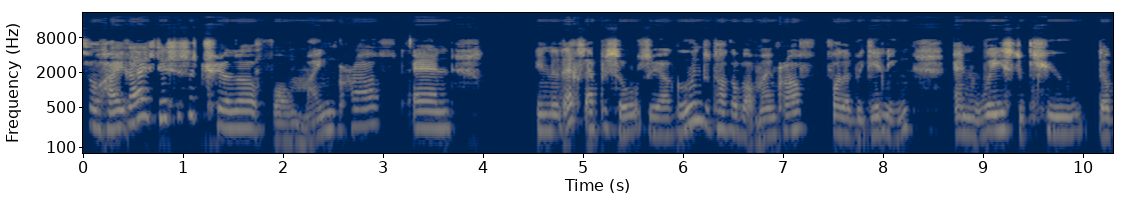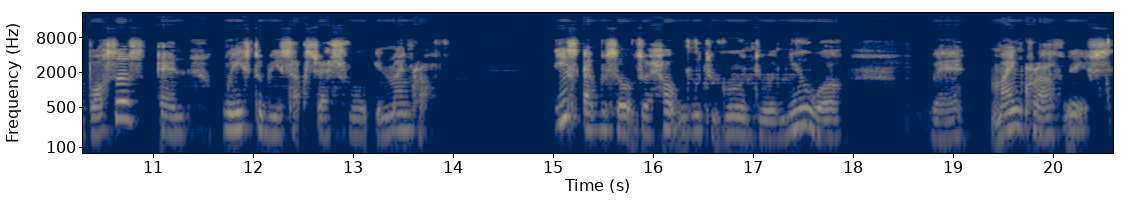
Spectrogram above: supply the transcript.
So hi guys, this is a trailer for Minecraft and in the next episodes we are going to talk about Minecraft for the beginning and ways to kill the bosses and ways to be successful in Minecraft. These episodes will help you to go into a new world where Minecraft lives.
